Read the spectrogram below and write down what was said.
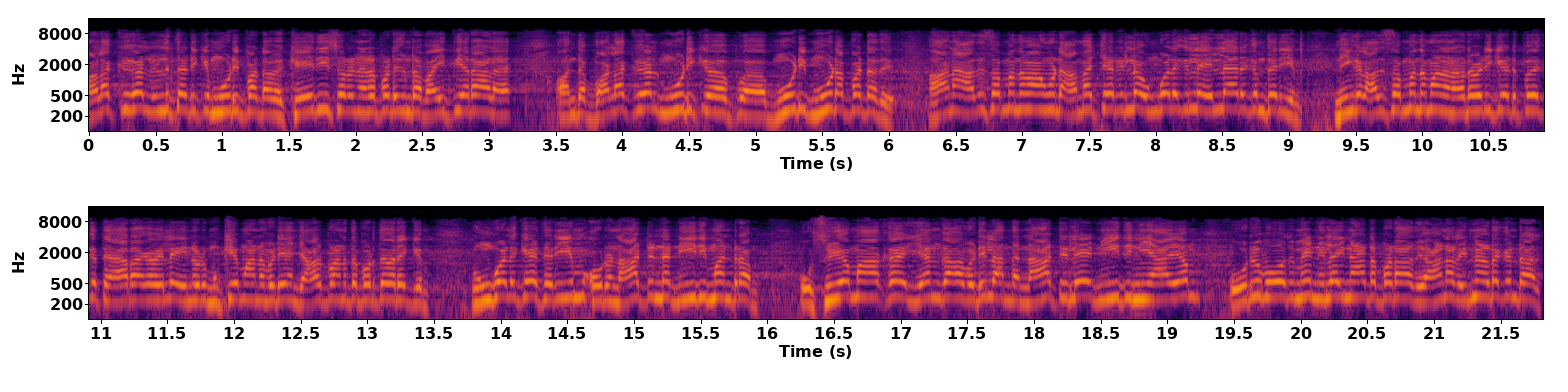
வழக்குகள் இழுத்தடிக்கு மூடிப்பட்டது கேதீஸ்வரன் எனப்படுகின்ற வைத்தியரால் அந்த வழக்குகள் மூடிக்க மூடி மூடப்பட்டது. ஆனால் அது சம்பந்தமாக உள்ள அமைச்சர் இல்லை உங்களுக்கு இல்லை எல்லாருக்கும் தெரியும். நீங்கள் அது சம்பந்தமான நடவடிக்கை எடுப்பதற்கு தயாராகவில்லை என்னோட முக்கியமான விடயம் யாழ்ப்பாணத்தை பொறுத்த வரைக்கும் உங்களுக்கே தெரியும் ஒரு நாட்டின் நீதிமன்றம் சுயமாக இயங்காவிடில் அந்த நாட்டிலே நீதி நியாயம் ஒருபோதுமே நிலைநாட்டப்படாது. ஆனால் என்ன நடக்கின்றால்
